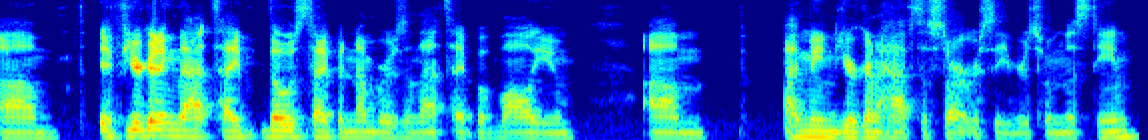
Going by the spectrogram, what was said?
Um, if you're getting that type, those type of numbers and that type of volume, um, I mean, you're going to have to start receivers from this team.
